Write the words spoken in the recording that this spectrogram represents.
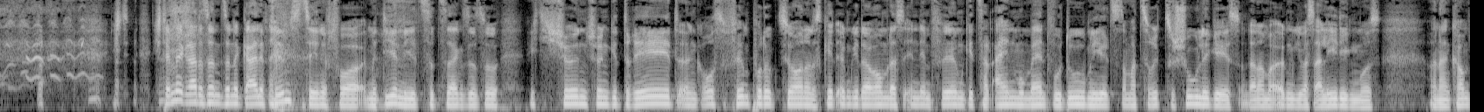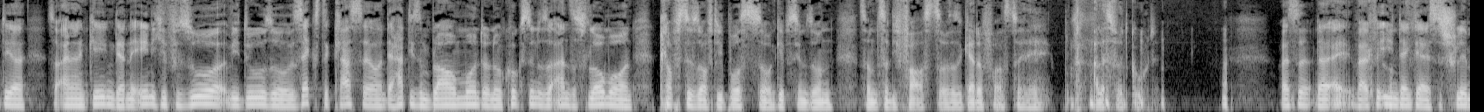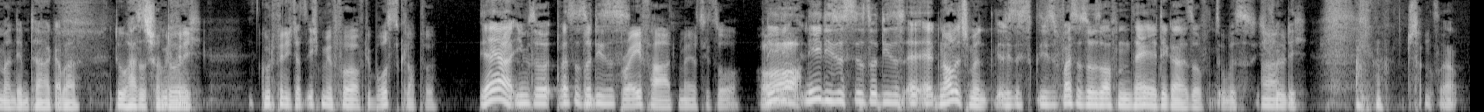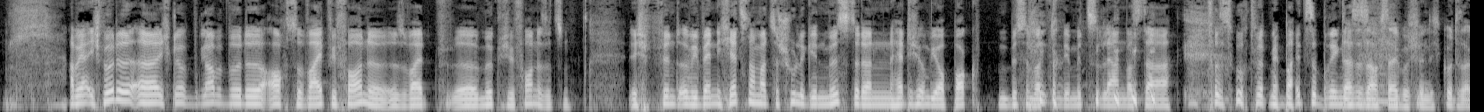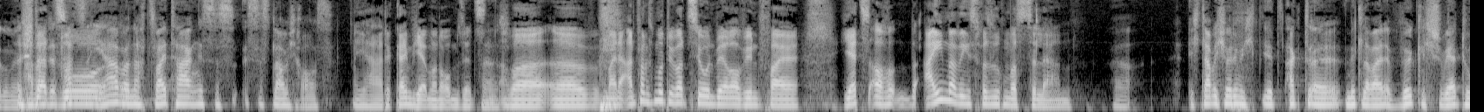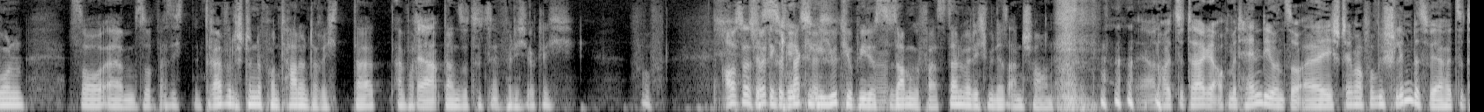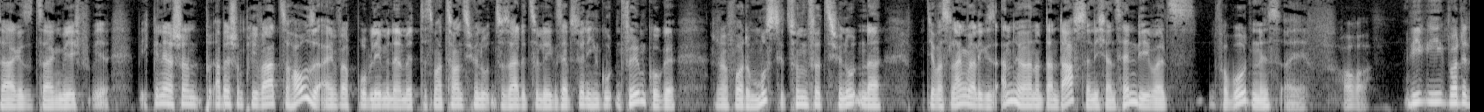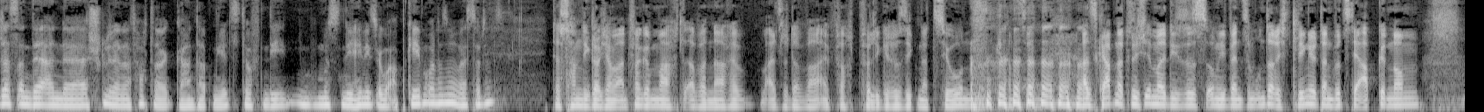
Ich, ich stelle mir gerade so, so eine geile Filmszene vor, mit dir, Nils, sozusagen, so, so richtig schön, schön gedreht, eine große Filmproduktion und es geht irgendwie darum, dass in dem Film geht's halt einen Moment, wo du, Nils, nochmal zurück zur Schule gehst und dann nochmal irgendwie was erledigen musst. Und dann kommt dir so einer entgegen, der hat eine ähnliche Frisur wie du, so sechste Klasse und der hat diesen blauen Mund und du guckst ihn so an, so Slow-Mo und klopfst dir so auf die Brust so und gibst ihm so, ein, so, so die Faust, so, so die Ghetto-Faust, so, hey, alles wird gut. Weißt du, da, ey, weil für ihn denkt er, es ist schlimm an dem Tag, aber du hast es schon Gut finde durch. ich, gut finde ich, dass ich mir vorher auf die Brust klopfe. Ja, ja, ihm so, weißt du, so dieses. Braveheart-mäßig so. Nee, Oh. nee, dieses, so dieses Acknowledgement, dieses, dieses, weißt du, so, so auf dem, hey, Digga, so, du bist, ich Ah. fühl dich. so. Aber ja, ich würde, äh, ich glaub, glaube, würde auch so weit wie vorne, so weit äh, möglich wie vorne sitzen. Ich finde irgendwie, wenn ich jetzt nochmal zur Schule gehen müsste, dann hätte ich irgendwie auch Bock, ein bisschen was von dem mitzulernen, was da versucht wird, mir beizubringen. Das ist auch sehr gut, finde ich. Gutes Argument. Aber das so, du, ja, aber nach zwei Tagen ist es, ist es, glaube ich, raus. Ja, da kann ich mich ja immer noch umsetzen. Aber äh, meine Anfangsmotivation wäre auf jeden Fall, jetzt auch einmal wenigstens versuchen, was zu lernen. Ja. Ich glaube, ich würde mich jetzt aktuell mittlerweile wirklich schwer tun, so, ähm, so, was ich, eine Dreiviertelstunde Frontalunterricht, da einfach dann so zu, würde ich wirklich, uff. Außer es Das wird in knackige YouTube-Videos Ja. zusammengefasst, dann würde ich mir das anschauen. Ja, und heutzutage auch mit Handy und so. Ey, ich stell mal vor, wie schlimm das wäre heutzutage sozusagen. Ich, ich bin ja schon, habe ja schon privat zu Hause einfach Probleme damit, das mal 20 Minuten zur Seite zu legen, selbst wenn ich einen guten Film gucke. Stell dir mal vor, du musst jetzt 45 Minuten da dir was Langweiliges anhören und dann darfst du nicht ans Handy, weil es verboten ist. Ey, Horror. Wie, wie wurde das an der, an der Schule deiner Tochter gehandhabt, Nils? Durften die, mussten die Handys irgendwo abgeben oder so, weißt du das? Das haben die, glaube ich, am Anfang gemacht, aber nachher, also da war einfach völlige Resignation. also es gab natürlich immer dieses, irgendwie, wenn es im Unterricht klingelt, dann wird's dir abgenommen.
